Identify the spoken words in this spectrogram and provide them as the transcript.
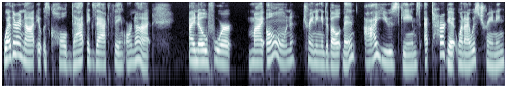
whether or not it was called that exact thing or not. I know for my own training and development, I used games at Target when I was training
